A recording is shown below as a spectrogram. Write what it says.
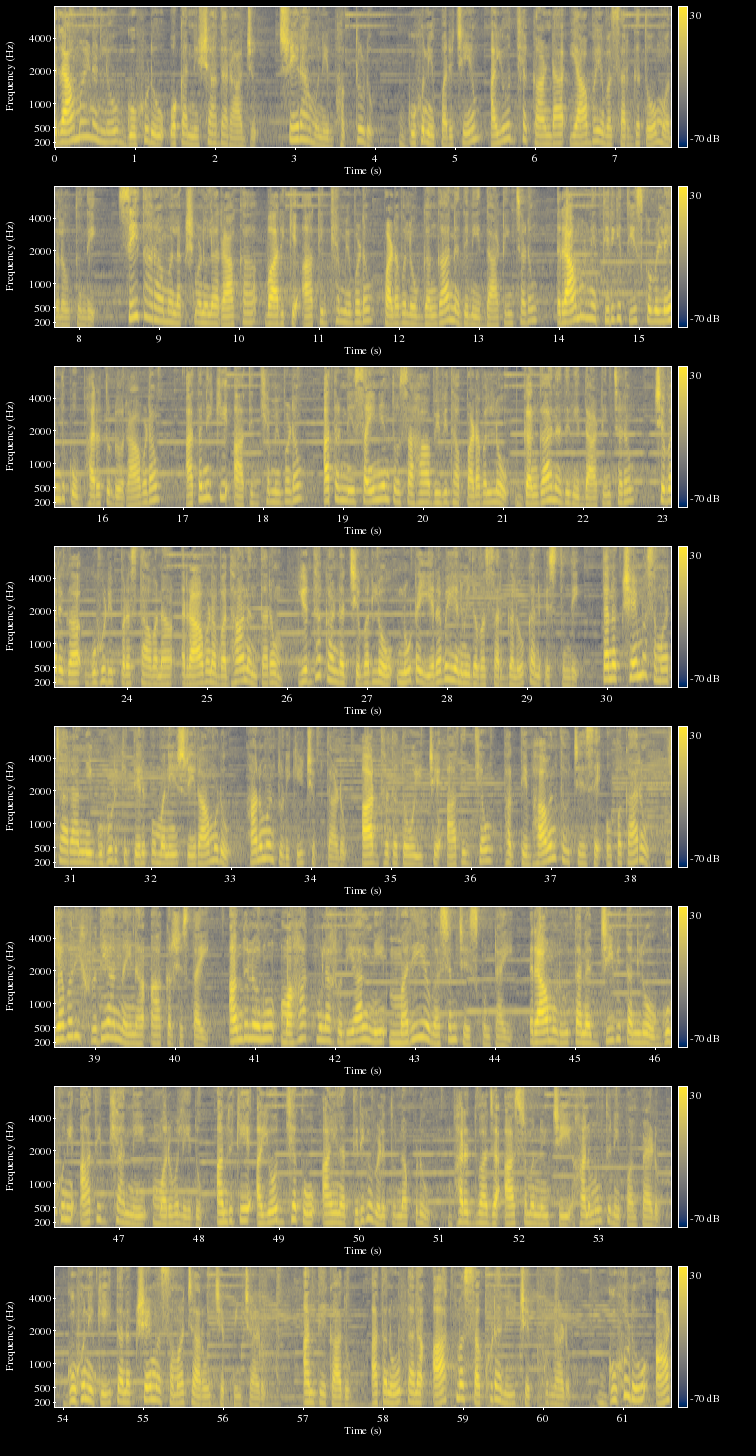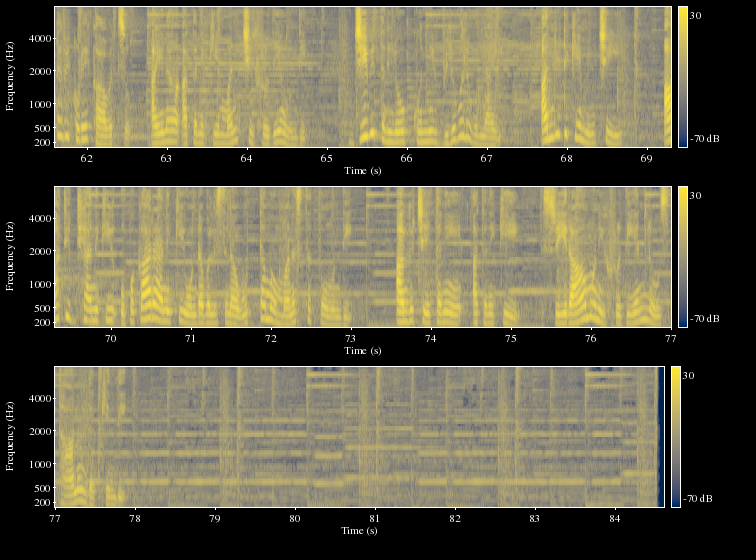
రామాయణంలో గుహుడు ఒక నిషాదరాజు. శ్రీరాముని భక్తుడు. గుహుని పరిచయం అయోధ్యకాండ యాభైవ సర్గతో మొదలవుతుంది. సీతారామ లక్ష్మణుల రాక వారికి ఆతిథ్యమివ్వడం పడవలో గంగానదిని దాటించడం రాముణ్ణి తిరిగి తీసుకువెళ్ళేందుకు భరతుడు రావడం అతనికి ఆతిథ్యమివ్వడం అతణ్ణి సైన్యంతో సహా వివిధ పడవల్లో గంగానదిని దాటించడం చివరిగా గుహుడి ప్రస్తావన రావణ వధానంతరం యుద్ధకాండ చివర్లో నూట ఇరవై ఎనిమిదవ సర్గలో కనిపిస్తుంది. తన క్షేమ సమాచారాన్ని గుహుడికి తెలుపమని శ్రీరాముడు హనుమంతుడికి చెప్తాడు. ఆర్ద్రతతో ఇచ్చే ఆతిథ్యం భక్తిభావంతో చేసే ఉపకారం ఎవరి హృదయాన్నైనా ఆకర్షిస్తాయి. అందులోనూ మహాత్ముల హృదయాల్ని మరీ వశం చేసుకుంటాయి. రాముడు తన జీవితంలో గుహుని ఆతిథ్యాన్ని మరువలేదు. అందుకే అయోధ్యకు ఆయన తిరిగి వెళుతున్నప్పుడు భరద్వాజ ఆశ్రమం నుంచి హనుమంతుని పంపాడు. గుహునికి తన క్షేమ సమాచారం చెప్పించాడు. అంతేకాదు అతను తన ఆత్మ సఖుడని చెప్పుకున్నాడు. గుహుడు ఆటవికుడే కావచ్చు అయినా అతనికి మంచి హృదయం ఉంది. జీవితంలో కొన్ని విలువలు ఉన్నాయి. అన్నిటికీ మించి ఆతిథ్యానికి ఉపకారానికి ఉండవలసిన ఉత్తమ మనస్తత్వం ఉంది. అందుచేతనే అతనికి శ్రీరాముని హృదయంలో స్థానం దక్కింది.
